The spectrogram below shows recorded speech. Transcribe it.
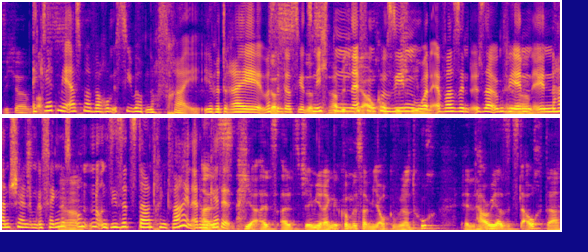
sicher. Erklärt mir erstmal, warum ist sie überhaupt noch frei? Ihre drei, was Das- sind das jetzt? Nichten, Neffen, Cousinen, whatever, sind ist da irgendwie Ja. in, in Handschellen im Gefängnis Ja. unten und sie sitzt da und trinkt Wein. I don't get als, it. ja, als, als Jamie reingekommen ist, habe ich mich auch gewundert, huch, Elaria sitzt auch da.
